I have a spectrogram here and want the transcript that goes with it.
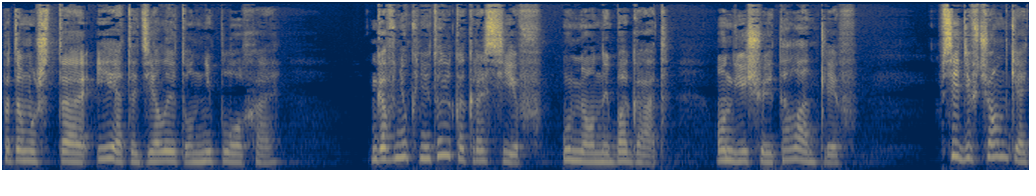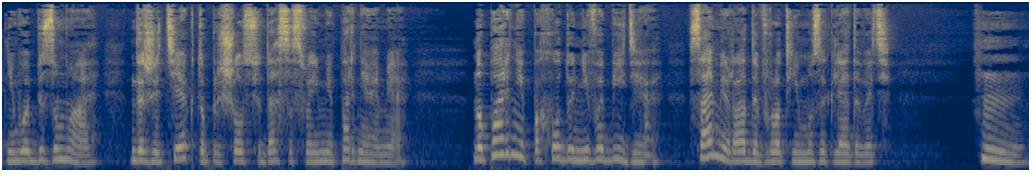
потому что и это делает он неплохо. Говнюк не только красив, умен и богат, он еще и талантлив. Все девчонки от него без ума, даже те, кто пришел сюда со своими парнями. Но парни, походу, не в обиде, сами рады в рот ему заглядывать. Хм,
